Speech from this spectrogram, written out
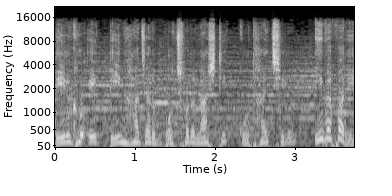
দীর্ঘ এই তিন হাজার বছর লাশটি কোথায় ছিল? এ ব্যাপারে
